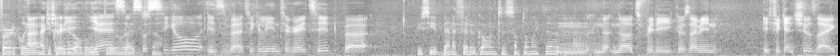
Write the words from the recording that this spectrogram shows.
vertically Uh, integrated actually, all the way yeah, through, so, right? so So, Seagull is vertically integrated, but you see a benefit of going to something like that? Mm, not really, because I mean, if you can choose like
